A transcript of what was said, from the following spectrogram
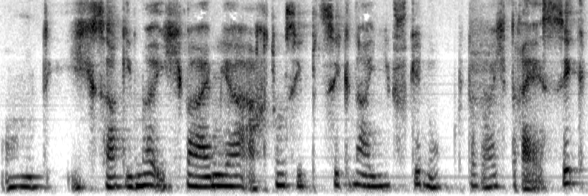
Und ich sage immer, ich war im Jahr 78 naiv genug, da war ich 30,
